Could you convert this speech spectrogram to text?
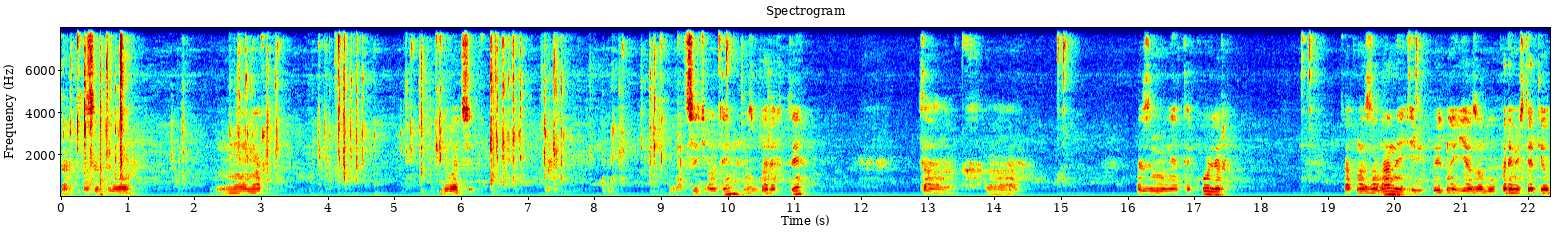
Так, це було номер 20. 21. Зберегти. Так. е, Змінити колір. Так, на зелений і відповідно я забув перемістити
